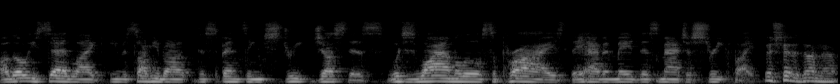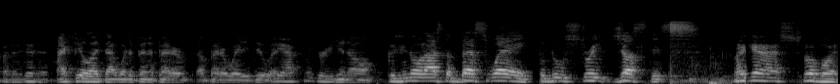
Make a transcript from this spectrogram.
although he said like he was talking about dispensing street justice, which is why I'm a little surprised they haven't made this match a street fight. They should have done that, but they didn't. I feel like that would have been a better a better way to do it. Yeah, agreed. You know, because you know that's the best way to do street justice. I gosh. Oh boy,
